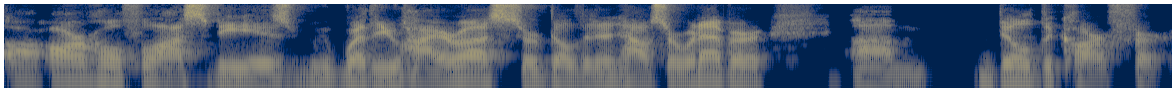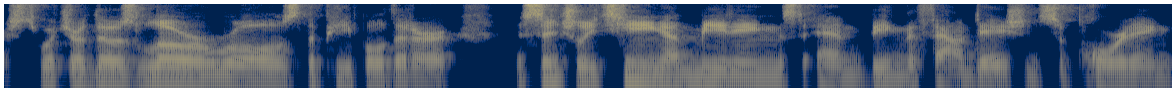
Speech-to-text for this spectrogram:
our, our, whole philosophy is whether you hire us or build it in house or whatever um, build the car first which are those lower roles the people that are essentially teeing up meetings and being the foundation supporting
